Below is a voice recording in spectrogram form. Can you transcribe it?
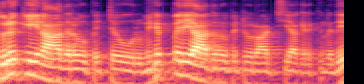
துருக்கியின் ஆதரவு பெற்ற ஒரு மிகப்பெரிய ஆதரவு பெற்ற ஒரு ஆட்சியாக இருக்கின்றது.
